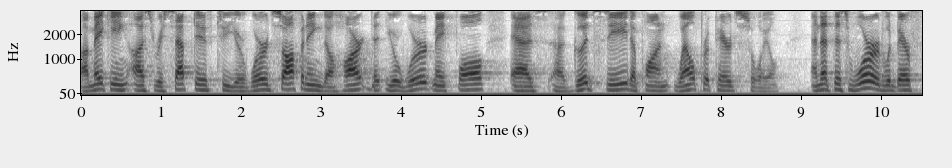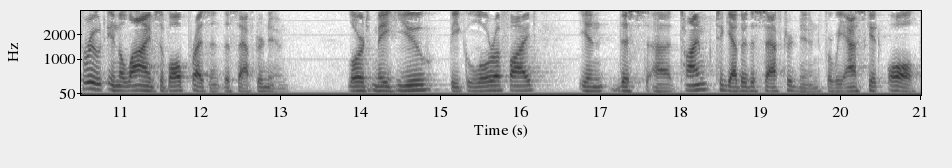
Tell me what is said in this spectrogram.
uh, making us receptive to your word, softening the heart that your word may fall as good seed upon well prepared soil, and that this word would bear fruit in the lives of all present this afternoon. Lord, may you be glorified in this uh, time together this afternoon, for we ask it all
